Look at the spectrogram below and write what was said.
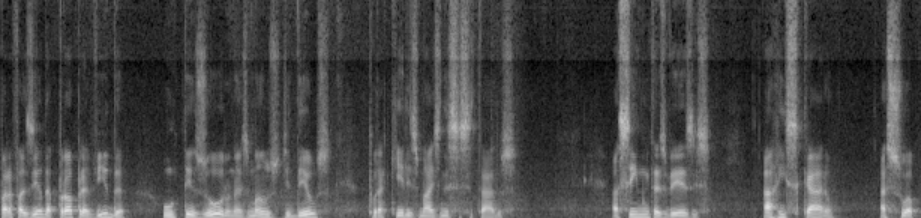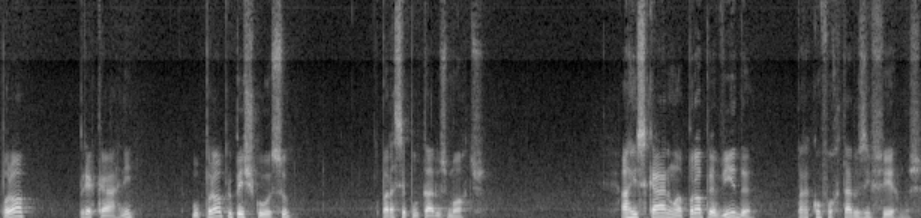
para fazer da própria vida um tesouro nas mãos de Deus por aqueles mais necessitados. Assim, muitas vezes, arriscaram a sua própria carne, o próprio pescoço, para sepultar os mortos. Arriscaram a própria vida para confortar os enfermos.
